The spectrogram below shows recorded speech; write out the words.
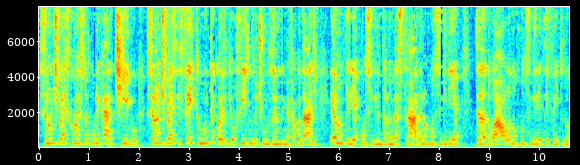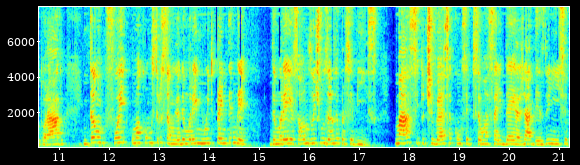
se eu não tivesse começado a publicar artigo, se eu não tivesse feito muita coisa que eu fiz nos últimos anos da minha faculdade, eu não teria conseguido entrar no mestrado, eu não conseguiria ter dado aula, não conseguiria ter feito doutorado. Então, foi uma construção e eu demorei muito para entender. Eu demorei, só nos últimos anos eu percebi isso. Mas se tu tiver essa concepção, essa ideia já desde o início,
